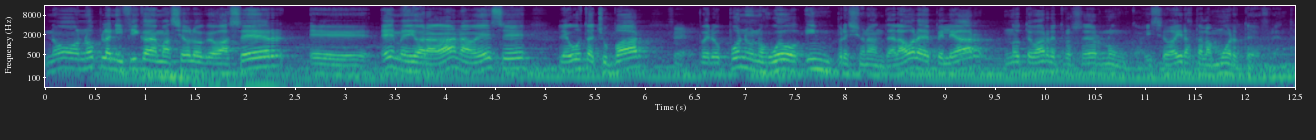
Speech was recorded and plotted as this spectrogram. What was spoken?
no, no planifica demasiado lo que va a hacer, eh, es medio aragán a veces, le gusta chupar, Sí. pero pone unos huevos impresionantes. A la hora de pelear no te va a retroceder nunca y se va a ir hasta la muerte de frente.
